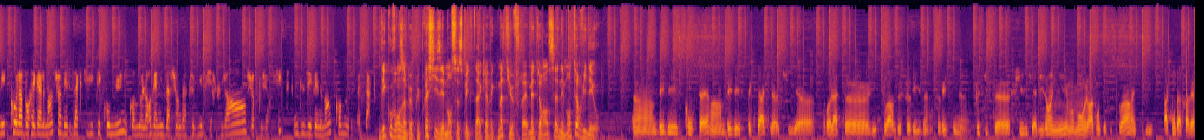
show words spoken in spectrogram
mais collabore également sur des activités communes comme l'organisation d'ateliers circulants sur plusieurs sites ou des événements comme le spectacle. Découvrons un peu plus précisément ce spectacle avec Mathieu Fray, metteur en scène et monteur vidéo un BD concert, un BD spectacle qui euh, relate euh, l'histoire de Cerise. Cerise, c'est une petite euh, fille qui a 10 ans et demi au moment où elle raconte cette histoire et qui raconte à travers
